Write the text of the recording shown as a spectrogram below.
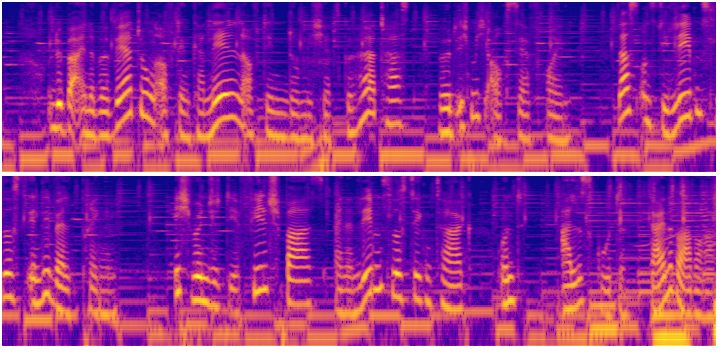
Und über eine Bewertung auf den Kanälen, auf denen du mich jetzt gehört hast, würde ich mich auch sehr freuen. Lass uns die Lebenslust in die Welt bringen. Ich wünsche dir viel Spaß, einen lebenslustigen Tag und alles Gute. Deine Barbara.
